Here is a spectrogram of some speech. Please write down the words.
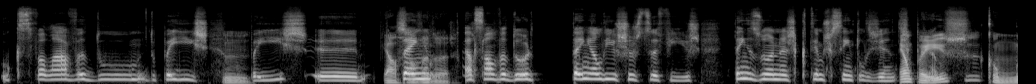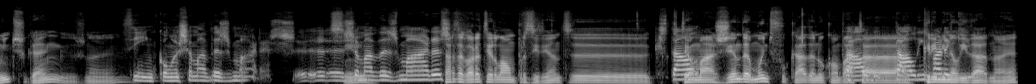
o que se falava do, do país. Hum. O país. Uh, El tem, Salvador. El Salvador tem ali os seus desafios, tem zonas que temos que ser inteligentes. É um país com muitos gangues, não é? Sim, com as chamadas maras. As Sim. chamadas maras. Tarde agora ter lá um presidente eh, que, Está- tem uma agenda muito focada no combate Está- à está limpar criminalidade, não é?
